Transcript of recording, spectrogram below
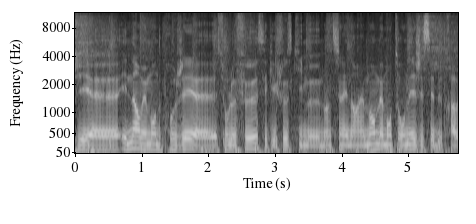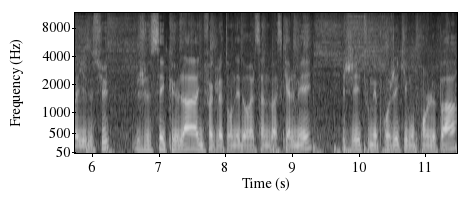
J'ai euh, énormément de projets euh, sur le feu, c'est quelque chose qui me maintient énormément, même en tournée j'essaie de travailler dessus. Je sais que là, une fois que la tournée d'Orelsan va se calmer, j'ai tous mes projets qui vont prendre le pas,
